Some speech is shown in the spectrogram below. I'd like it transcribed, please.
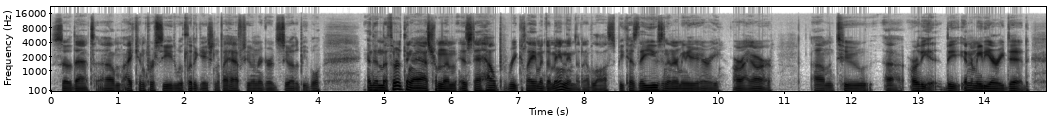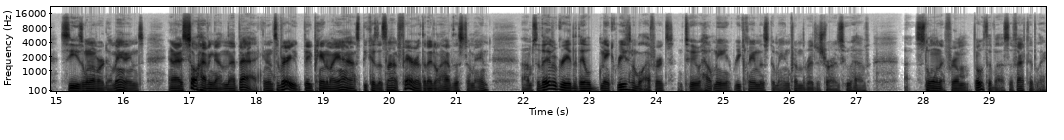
so that um, I can proceed with litigation if I have to in regards to other people. And then the third thing I asked from them is to help reclaim a domain name that I've lost because they use an intermediary RIR um, to, uh, or the the intermediary did seize one of our domains, and I still haven't gotten that back. And it's a very big pain in my ass because it's not fair that I don't have this domain. Um, so they've agreed that they will make reasonable efforts to help me reclaim this domain from the registrars who have uh, stolen it from both of us effectively.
